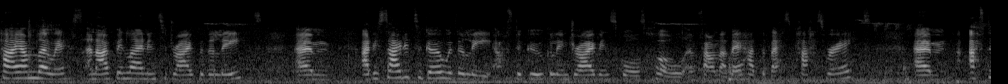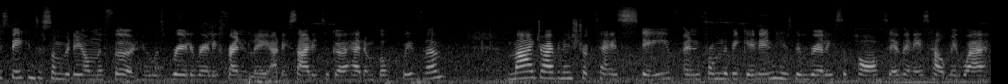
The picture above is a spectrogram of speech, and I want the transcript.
Hi, I'm Lois and I've been learning to drive with Elite. Um, I decided to go with Elite after googling driving schools Hull and found that they had the best pass rate. Um, after speaking to somebody on the phone who was really really friendly I decided to go ahead and book with them. My driving instructor is Steve and from the beginning he's been really supportive and he's helped me work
